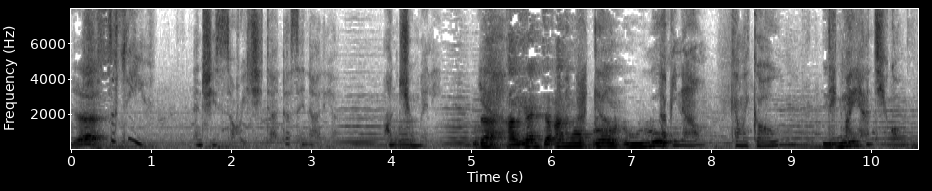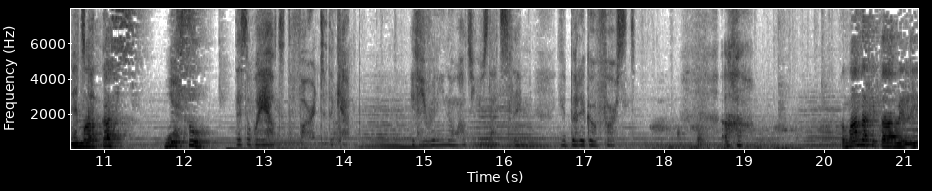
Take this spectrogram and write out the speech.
yes. The thief. And she's sorry she turned us in earlier. Aren't you, Melly? Udah, kalian jangan ngobrol dulu. Happy now? Can we go? Ini di markas musuh. There's a way out at the far end of the camp. If you really know how to use that sling, you'd better go first. Ke mana kita, Meli?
